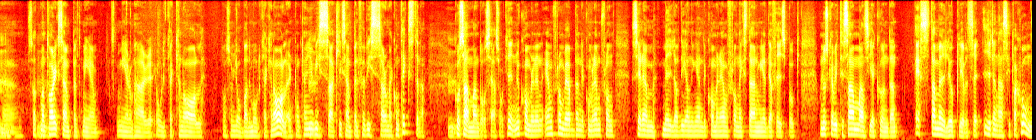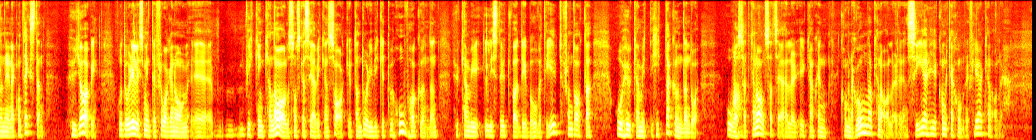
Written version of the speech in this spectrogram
Mm. Eh, så att man tar exemplet med, med de här olika kanal, de som jobbade med olika kanaler. De kan ju Mm. vissa, till exempel för vissa av de här kontexterna gå samman då och säga så, okej nu kommer en, en från webben, det kommer en från CRM mailavdelningen, det kommer en från extern media, Facebook. Och nu ska vi tillsammans ge kunden bästa möjliga upplevelse i den här situationen, i den här kontexten. Hur gör vi? Och då är det liksom inte frågan om eh, vilken kanal som ska säga vilken sak, utan då är det vilket behov har kunden? Hur kan vi lista ut vad det behovet är utifrån data? Och hur kan vi hitta kunden då? Oavsett kanal så att säga, eller kanske en kombination av kanaler, eller en serie kommunikationer i flera kanaler.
